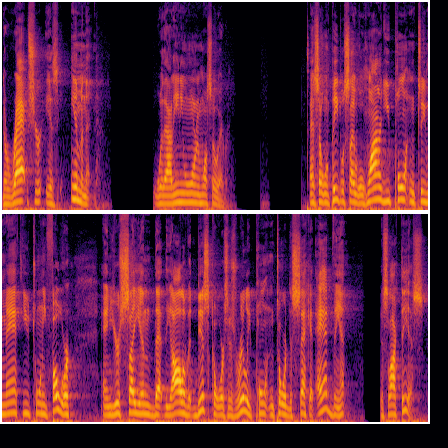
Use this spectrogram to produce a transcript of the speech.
The rapture is imminent without any warning whatsoever. And so when people say, well, why are you pointing to Matthew 24 and you're saying that the Olivet Discourse is really pointing toward the second advent? It's like this.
